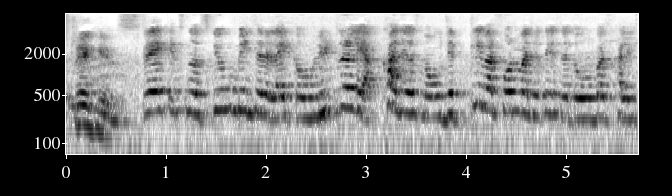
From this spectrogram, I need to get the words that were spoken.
Stray Kids. સ્ટ્રે કિડ્સ નો સ્યુગમિન છે ને લાઈક હું લિટરલી આખા દિવસમાં હું જેટલી વાર ફોનમાં જોતી હશે તો હું બસ ખાલી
